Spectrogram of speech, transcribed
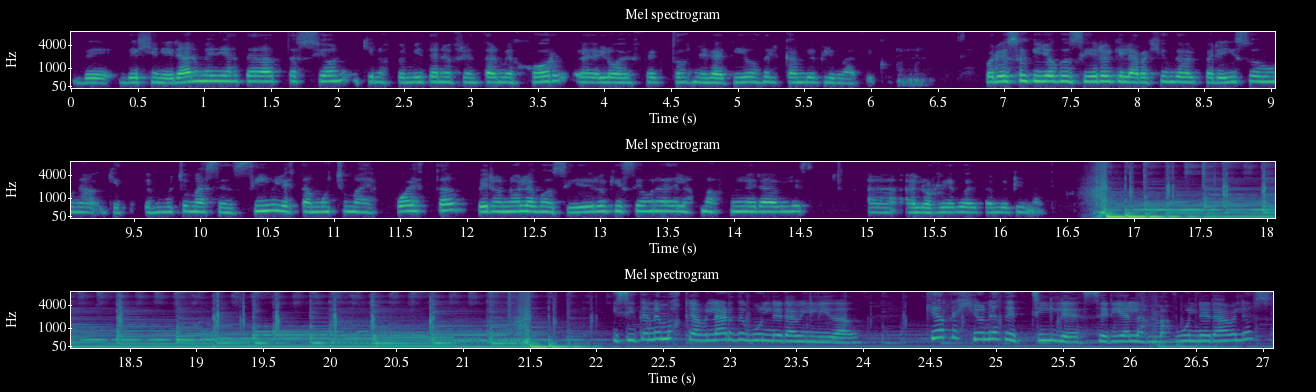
de, generar medidas de adaptación que nos permitan enfrentar mejor eh, los efectos negativos del cambio climático. Por eso que yo considero que la región de Valparaíso es, una, es mucho más sensible, está mucho más expuesta, pero no la considero que sea una de las más vulnerables a los riesgos del cambio climático. Y si tenemos que hablar de vulnerabilidad, ¿qué regiones de Chile serían las más vulnerables?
